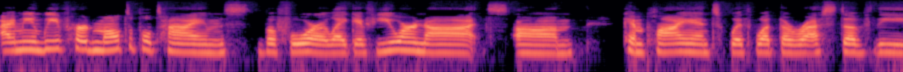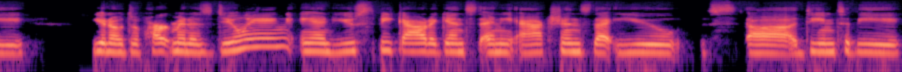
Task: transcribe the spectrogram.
i mean we've heard multiple times before like if you are not um compliant with what the rest of the you know department is doing and you speak out against any actions that you uh deem to be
